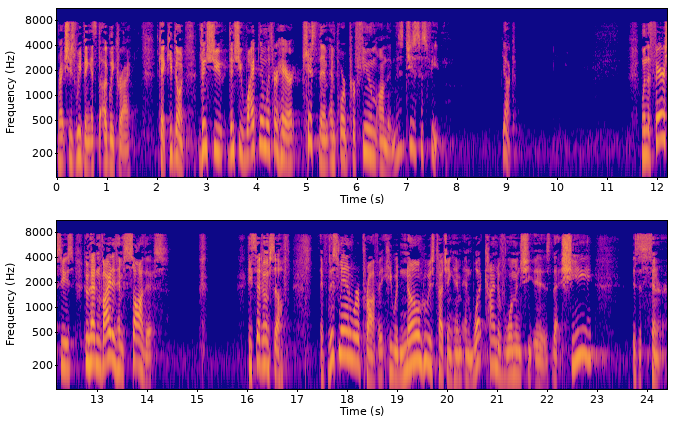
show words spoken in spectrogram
Right? She's weeping. It's the ugly cry. Okay, keep going. Then she, then she wiped them with her hair, kissed them, and poured perfume on them. This is Jesus' feet. Yuck. When the Pharisees who had invited him saw this, he said to himself, if this man were a prophet, he would know who is touching him and what kind of woman she is, that she is a sinner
